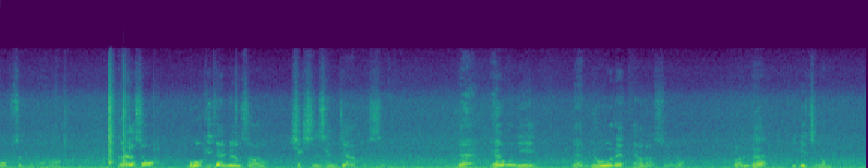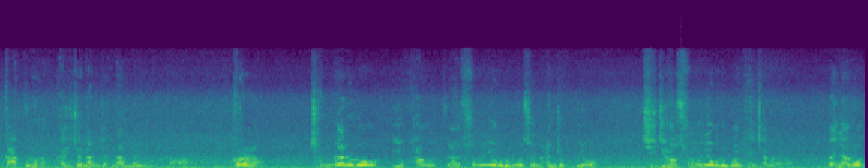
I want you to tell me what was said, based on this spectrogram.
없습니다. 그래서 목이 되면서 식신생제하고 있어요. 예, 배운이 예, 묘월에 태어났어요. 그런데 이게 지금 깎으러 가- 가야죠. 남자, 남명이니까. 그러나 천간으로 이 황, 아, 수문이 오는 것은 안 좋고요. 지지로 수문이 오는 건 괜찮아요. 왜냐하면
